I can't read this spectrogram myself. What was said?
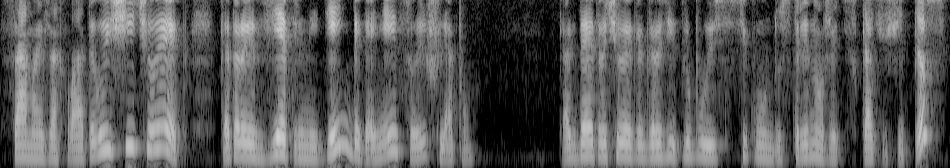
самый захватывающий человек, который в ветреный день догоняет свою шляпу. Когда этого человека грозит любую секунду стреножить скачущий пес,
